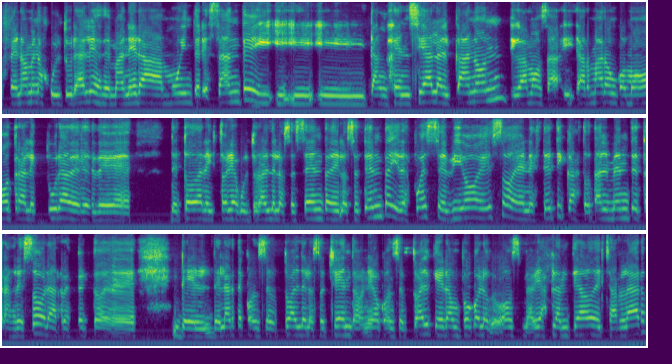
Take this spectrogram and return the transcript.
fenómenos culturales de manera muy interesante y, y- y- tangencial al canon, digamos, a- armaron como otra lectura de, de- de toda la historia cultural de los 60 y de los 70 y después se vio eso en estéticas totalmente transgresoras respecto de- del, del arte conceptual de los 80 o neoconceptual, que era un poco lo que vos me habías planteado de charlar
